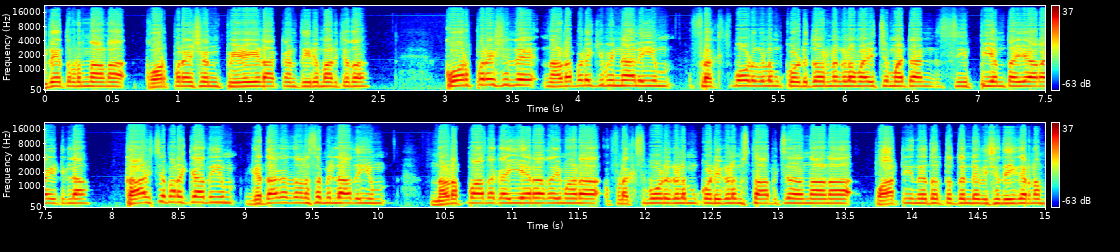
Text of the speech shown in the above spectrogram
ഇതേ തുടർന്നാണ് കോർപ്പറേഷൻ പിഴ ഈടാക്കാൻ തീരുമാനിച്ചത്. കോർപ്പറേഷന്റെ നടപടിക്ക് പിന്നാലെയും ഫ്ലക്സ് ബോർഡുകളും കൊടിതോരണങ്ങളും അഴിച്ചുമാറ്റാൻ സി പി എം തയ്യാറായിട്ടില്ല. കാഴ്ച പറയ്ക്കാതെയും ഗതാഗത തടസ്സമില്ലാതെയും നടപ്പാത കയ്യേറാതെയുമാണ് ഫ്ലക്സ് ബോർഡുകളും കൊടികളും സ്ഥാപിച്ചതെന്നാണ് പാർട്ടി നേതൃത്വത്തിന്റെ വിശദീകരണം.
